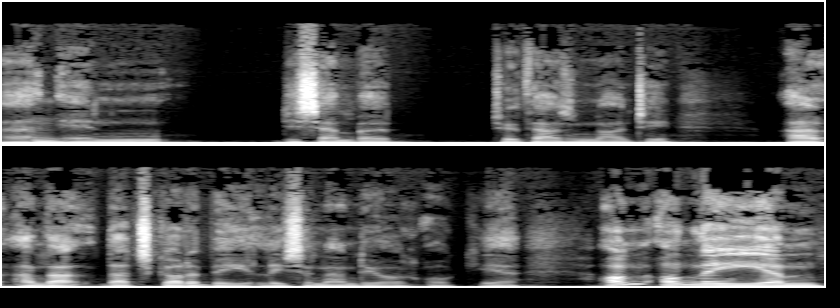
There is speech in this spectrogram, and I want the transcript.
uh, mm. in December 2019. And, and that, that's got to be Lisa Nandy or, or Keir. On, on the, um,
